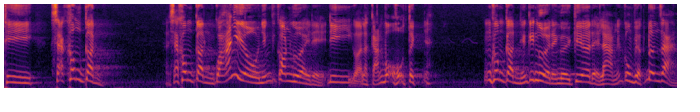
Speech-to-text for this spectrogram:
Thì sẽ không cần, Sẽ không cần quá nhiều những cái con người để đi gọi là cán bộ hộ tịch Cũng không cần những cái người này, người kia để làm những công việc đơn giản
